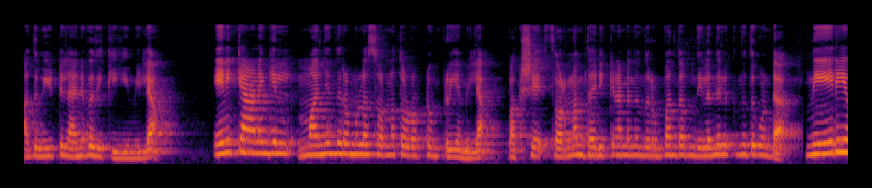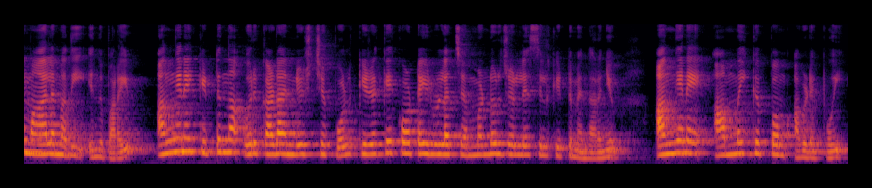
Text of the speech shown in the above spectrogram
അത് വീട്ടിൽ അനുവദിക്കുകയുമില്ല. എനിക്കാണെങ്കിൽ മഞ്ഞ നിറമുള്ള സ്വർണത്തോടൊട്ടും പ്രിയമില്ല. പക്ഷേ സ്വർണം ധരിക്കണമെന്ന നിർബന്ധം നിലനിൽക്കുന്നത് കൊണ്ട് നേരിയ മാല മതി എന്ന് പറയും. അങ്ങനെ കിട്ടുന്ന ഒരു കട അന്വേഷിച്ചപ്പോൾ കിഴക്കേക്കോട്ടയിലുള്ള ചെമ്മണ്ണൂർ ജ്വല്ലേഴ്സിൽ കിട്ടുമെന്നറിഞ്ഞു. അങ്ങനെ അമ്മയ്ക്കൊപ്പം അവിടെ പോയി.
